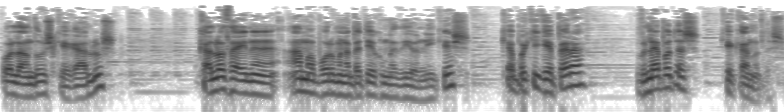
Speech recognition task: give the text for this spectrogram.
Ολλανδούς και Γάλλους. Καλό θα είναι άμα μπορούμε να πετύχουμε δύο νίκες και από εκεί και πέρα βλέποντας και κάνοντας.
